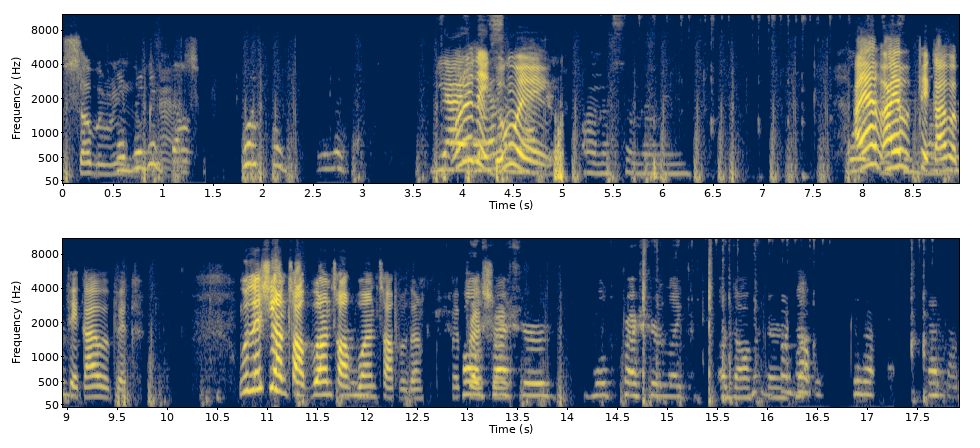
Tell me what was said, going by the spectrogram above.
Submarine. They really looking ass. What the- what Yeah. What are they doing? On a submarine. I have. I have a pick. I have a pick. I have a pick. We're literally on top. We're on top. We're on um, top of them. With Hold pressure. pressure. Hold pressure like a doctor. Don't drop it. Don't drop it. That's not-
